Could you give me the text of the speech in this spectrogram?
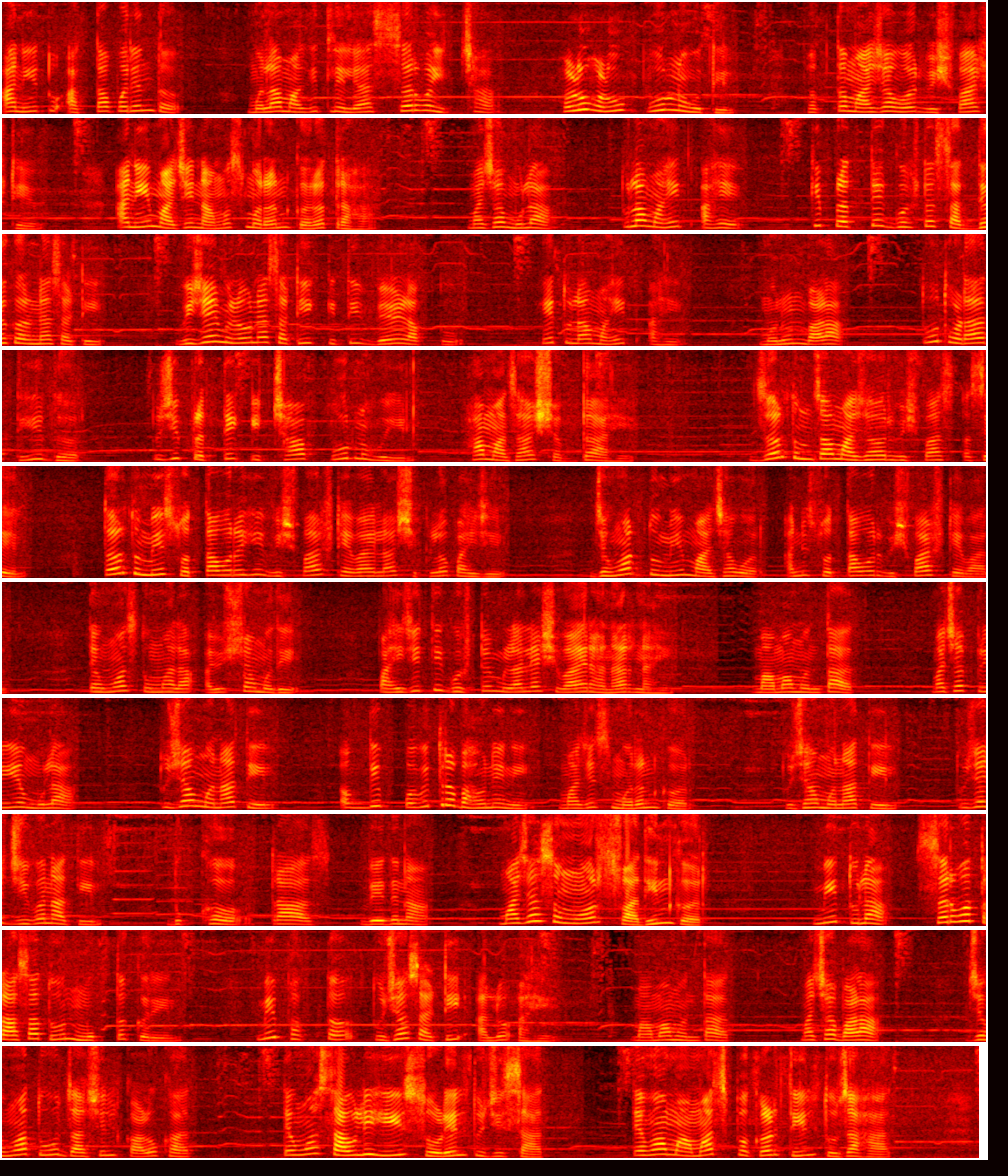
आणि तू आत्तापर्यंत मला मागितलेल्या सर्व इच्छा हळूहळू पूर्ण होतील. फक्त माझ्यावर विश्वास ठेव आणि माझे नामस्मरण करत राहा. माझ्या मुला तुला माहीत आहे की प्रत्येक गोष्ट साध्य करण्यासाठी विजय मिळवण्यासाठी किती वेळ लागतो हे तुला माहीत आहे. म्हणून बाळा तू थोडा धीर धर. तुझी प्रत्येक इच्छा पूर्ण होईल हा माझा शब्द आहे. जर तुमचा माझ्यावर विश्वास असेल तर तुम्ही स्वतःवरही विश्वास ठेवायला शिकलं पाहिजे. जेव्हा तुम्ही माझ्यावर आणि स्वतःवर विश्वास ठेवाल तेव्हाच तुम्हाला आयुष्यामध्ये पाहिजे ती गोष्ट मिळाल्याशिवाय राहणार नाही. मामा म्हणतात माझ्या प्रिय मुला तुझ्या मनातील अगदी पवित्र भावनेने माझे स्मरण कर. तुझ्या मनातील तुझ्या जीवनातील दुःख त्रास वेदना माझ्यासमोर स्वाधीन कर. मी तुला सर्व त्रासातून मुक्त करेन. मी फक्त तुझ्यासाठी आलो आहे. मामा म्हणतात माझ्या बाळा जेव्हा तू जाशील काळोखात तेव्हा सावली ही सोडेल तुझी साथ. तेव्हा मामाच पकडतील तुझा हात.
